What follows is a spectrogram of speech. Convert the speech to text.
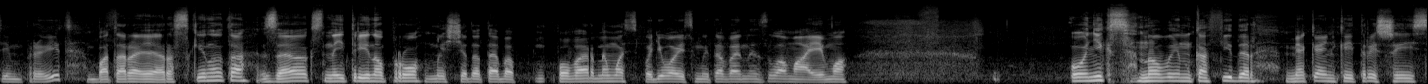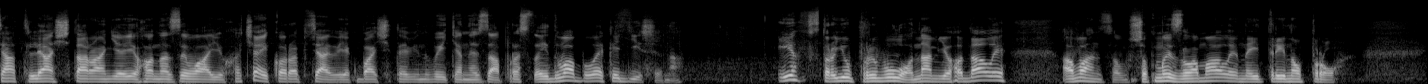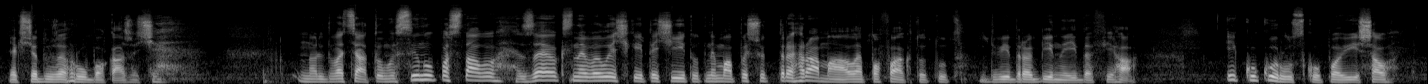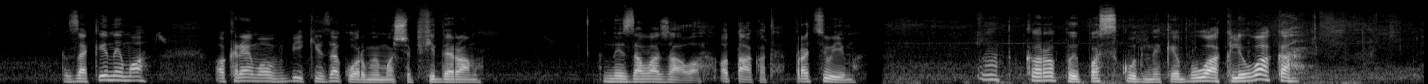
Всім привіт! Батарея розкинута. Zeox Neutrino Pro. Ми ще до тебе повернемось. Сподіваюсь, ми тебе не зламаємо. Onyx, новинка, фідер, м'якенький 360 лящ тарань, я його називаю. Хоча і коробця, як бачите, він витягне запросто. І два Black Edition. І в строю прибуло. Нам його дали авансом, щоб ми зламали Neutrino Pro якщо дуже грубо кажучи. 0,20 ми сину поставив. Зеокс невеличкий, течії тут нема. Пишуть 3 грама, але по факту тут дві дробіни і дофіга. І кукурузку повішав. Закинемо окремо в бік і закормимо, щоб фідерам не заважало. Отак от працюємо. От коропи, паскудники. Була клювака.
